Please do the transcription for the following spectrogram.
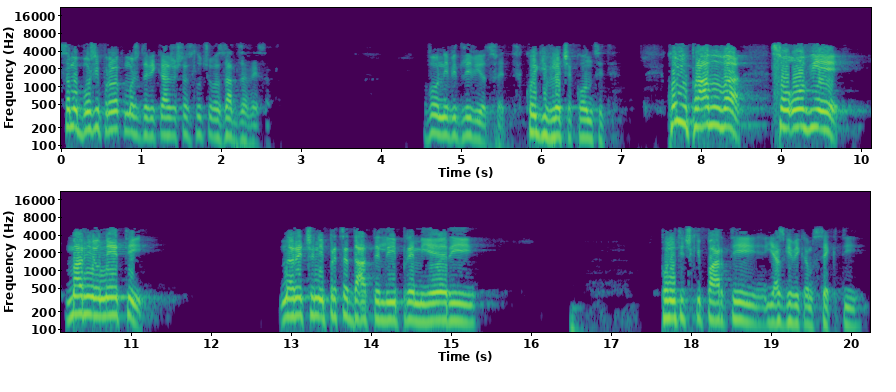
само Божи пророк може да ви каже што се случува зад завесата во невидливиот свет? Кој ги влече конците? Кој управува со овие марионети, наречени председатели, премиери, политички партии, јас ги викам секти,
